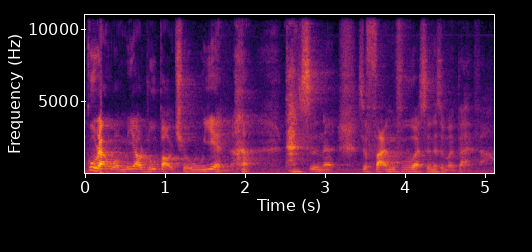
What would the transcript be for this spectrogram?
固然我们要如宝求无厌啊，但是呢，这凡夫啊，真的是没办法。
